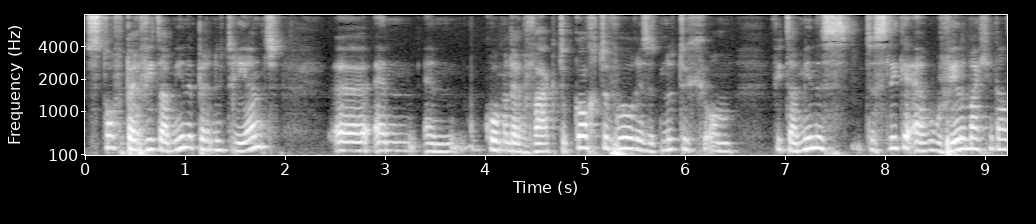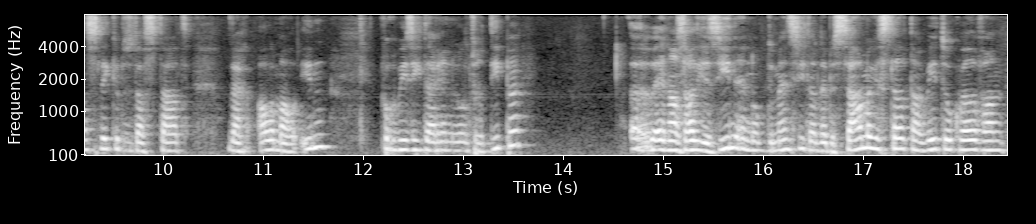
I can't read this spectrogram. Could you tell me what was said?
stof per vitamine, per nutriënt. Uh, en, en komen er vaak tekorten voor? Is het nuttig om vitamines te slikken? En hoeveel mag je dan slikken? Dus dat staat daar allemaal in, voor wie zich daarin wil verdiepen. Uh, en dan zal je zien, en ook de mensen die dat hebben samengesteld, dan weten ook wel van,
